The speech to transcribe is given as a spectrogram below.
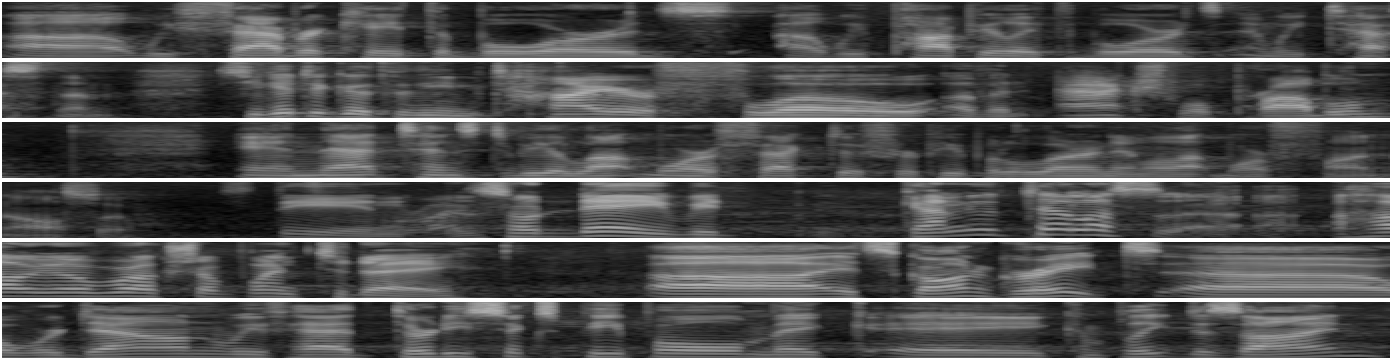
Uh, we fabricate the boards. Uh, we populate the boards, and we test them. So you get to go through the entire flow of an actual problem, and that tends to be a lot more effective for people to learn and a lot more fun also. So David, can you tell us uh, how your workshop went today? Uh, it's gone great. Uh, we're down. We've had 36 people make a complete design,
